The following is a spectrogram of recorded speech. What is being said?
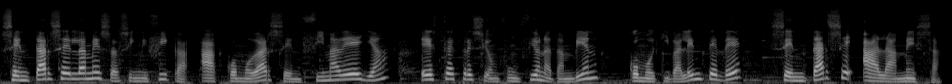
sentarse en la mesa significa acomodarse encima de ella, esta expresión funciona también como equivalente de sentarse a la mesa.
